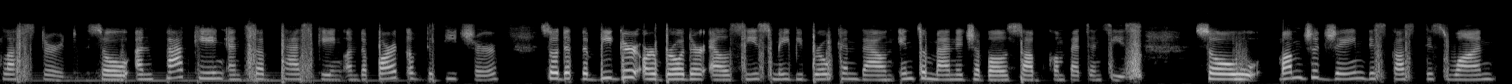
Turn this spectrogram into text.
clustered. So unpacking and subtasking on the part of the teacher so that the bigger or broader LCs may be broken down into manageable sub-competencies. So Mom Jane discussed this one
